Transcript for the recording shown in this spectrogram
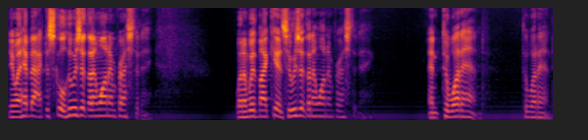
You know, when I head back to school, who is it that I want to impress today? When I'm with my kids, who is it that I want to impress today? And to what end? To what end?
